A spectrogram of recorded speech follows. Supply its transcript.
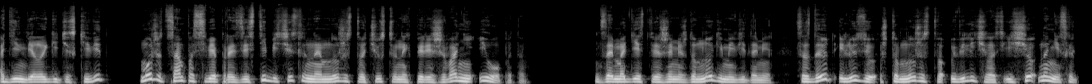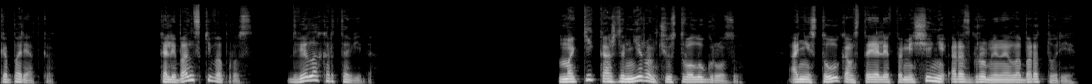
Один биологический вид может сам по себе произвести бесчисленное множество чувственных переживаний и опытов. Взаимодействие же между многими видами создает иллюзию, что множество увеличилось еще на несколько порядков. Калибанский вопрос. Две хартовида. Маки каждым нервом чувствовал угрозу. Они с Тулуком стояли в помещении разгромленной лаборатории.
